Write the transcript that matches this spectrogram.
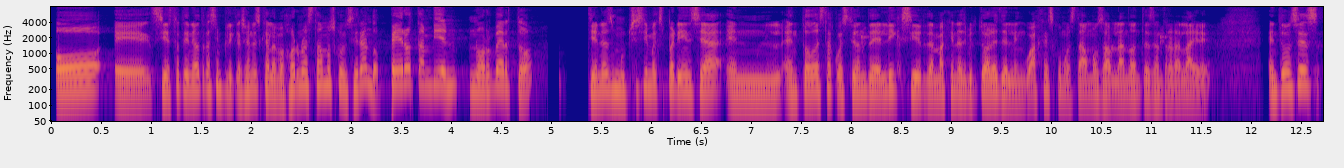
o eh, si esto tiene otras implicaciones que a lo mejor no estamos considerando. Pero también, Norberto, tienes muchísima experiencia en, en toda esta cuestión de Elixir, de máquinas virtuales, de lenguajes, como estábamos hablando antes de entrar al aire. Entonces,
